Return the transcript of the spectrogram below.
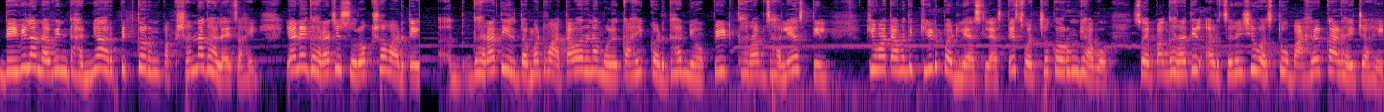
देवीला नवीन धान्य अर्पित करून पक्ष्यांना घालायचं आहे. याने घराची सुरक्षा वाढते. घरातील दमट वातावरणामुळे काही कडधान्य पीठ खराब झाले असतील किंवा त्यामध्ये कीड पडली असल्यास ते स्वच्छ करून घ्यावं. स्वयंपाकघरातील अडचणीची वस्तू बाहेर काढायची आहे.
